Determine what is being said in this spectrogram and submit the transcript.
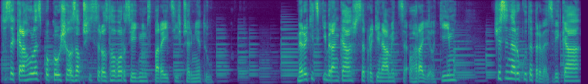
co se Krahulec pokoušel zapřít rozhovor s jedním z padajících předmětů. Mirotický brankář se proti námitce ohradil tím, že si na ruku teprve zvyká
